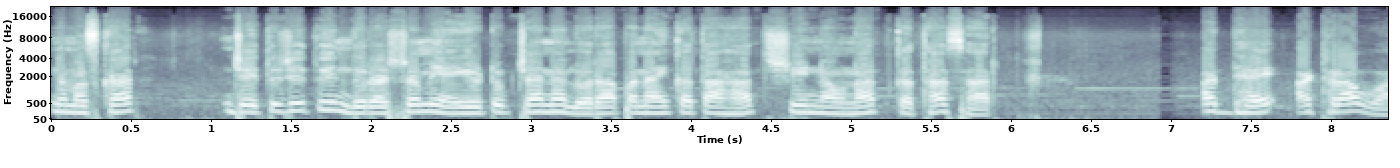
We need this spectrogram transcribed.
नमस्कार. जैतू जैतू इंदुराष्ट्रम या यूट्यूब चॅनलवर आपण ऐकत आहात श्री नवनाथ कथासार. अध्याय अठरावा.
